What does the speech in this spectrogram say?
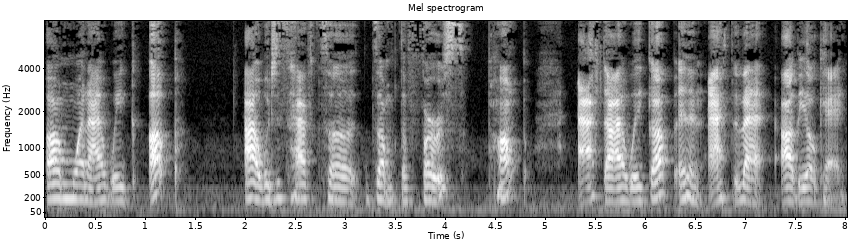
um, when I wake up, I would just have to dump the first pump after I wake up. And then after that, I'll be okay.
